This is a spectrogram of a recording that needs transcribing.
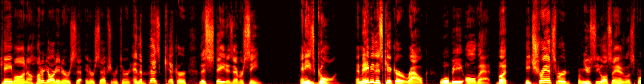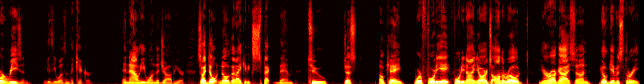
came on a 100 yard interce- interception return and the best kicker this state has ever seen. And he's gone. And maybe this kicker, Rauch, will be all that. But he transferred from UC Los Angeles for a reason because he wasn't the kicker. And now he won the job here. So I don't know that I could expect them to just, okay, we're 48, 49 yards on the road. You're our guy, son. Go give us three.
